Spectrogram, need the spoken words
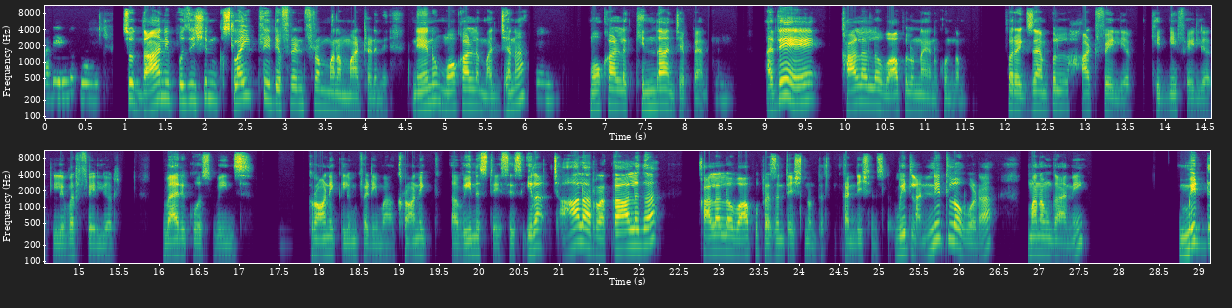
అది ఎందుకు? సో దాని పొజిషన్ స్లైట్లీ డిఫరెంట్ ఫ్రమ్ మనం మాట్లాడింది. నేను మోకాళ్ళ మధ్యన. మోకాళ్ళ కింద అని చెప్పాను. అదే కాళ్ళల్లో వాపులు ఉన్నాయి అనుకుందాం. For example heart failure kidney failure liver failure varicose veins chronic lymphedema chronic venous stasis ఇలా చాలా రకాలుగా కాళ్ళలో వాపు ప్రజెంటేషన్ ఉంటుంది కండిషన్స్లో. వీటిలన్నిటిలో కూడా మనం కానీ మిడ్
